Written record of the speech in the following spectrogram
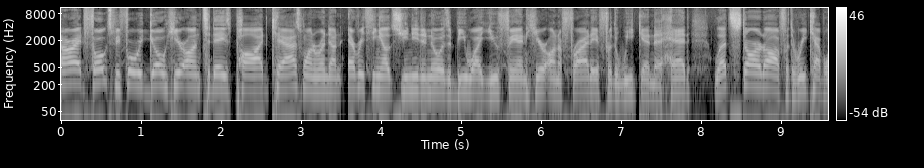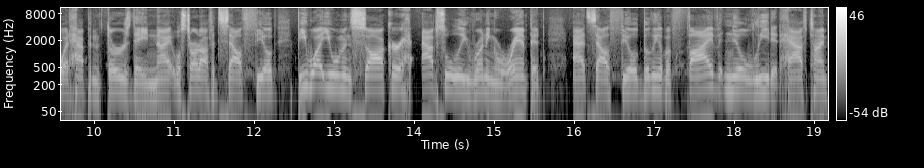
All right, folks, before we go here on today's podcast, want to run down everything else you need to know as a BYU fan here on a Friday for the weekend ahead. Let's start off with a recap of what happened Thursday night. We'll start off at South Field. BYU women's soccer absolutely running rampant at South Field, building up a 5 0 lead at halftime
